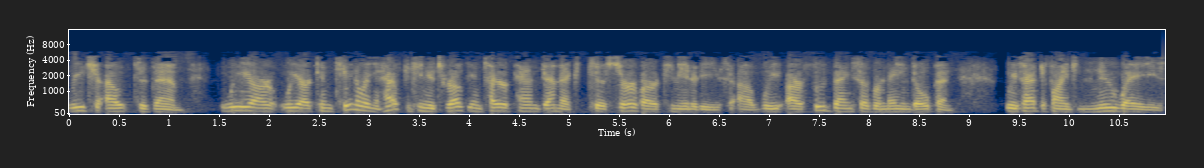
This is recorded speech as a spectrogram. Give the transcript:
Reach out to them. We are we are continuing and have continued throughout the entire pandemic to serve our communities. Uh, we our food banks have remained open. we've had to find new ways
